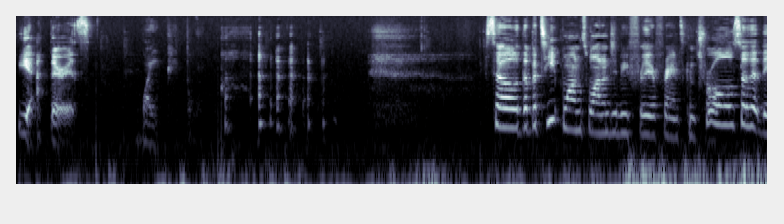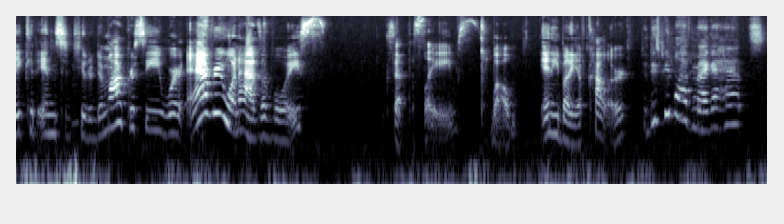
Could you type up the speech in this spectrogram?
yeah, there is. White people. So the Petit Blancs wanted to be free of France control so that they could institute a democracy where everyone has a voice, except the slaves. Well, anybody of color. Do these people have MAGA hats?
